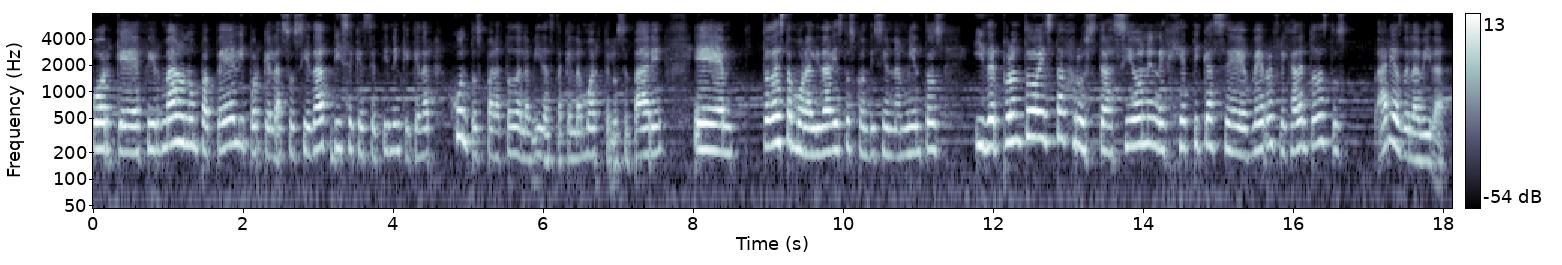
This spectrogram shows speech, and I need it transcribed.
porque firmaron un papel y porque la sociedad dice que se tienen que quedar juntos para toda la vida hasta que la muerte los separe. Eh, toda esta moralidad y estos condicionamientos y de pronto esta frustración energética se ve reflejada en todas tus áreas de la vida.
